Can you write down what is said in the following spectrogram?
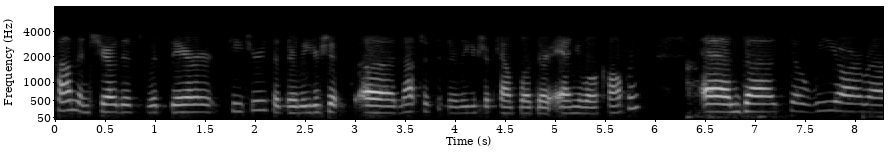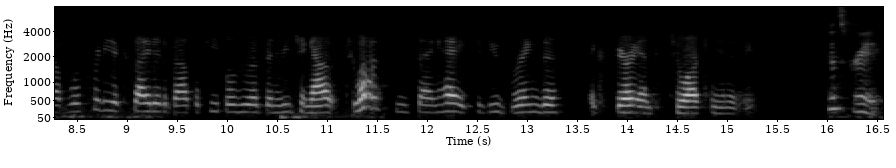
come and share this with their teachers at their leadership, uh, not just at their leadership council, at their annual conference. And uh, so we are uh, we're pretty excited about the people who have been reaching out to us and saying, "Hey, could you bring this experience to our community?" That's great.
